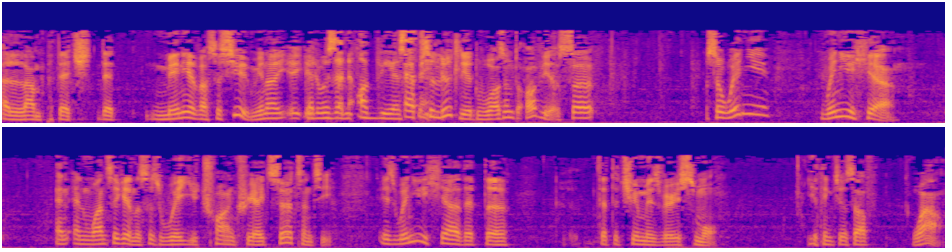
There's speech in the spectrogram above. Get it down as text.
a lump that sh- that many of us assume. You know, it, It was an obvious thing. Absolutely, it wasn't obvious. So, so when you when you hear, and and once again, this is where you try and create certainty, is when you hear that the that the tumor is very small, you think to yourself, "Wow,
